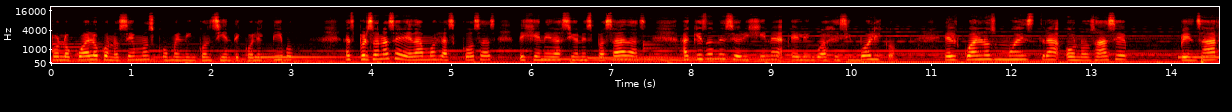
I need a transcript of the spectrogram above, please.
por lo cual lo conocemos como el inconsciente colectivo. Las personas heredamos las cosas de generaciones pasadas. Aquí es donde se origina el lenguaje simbólico el cual nos muestra o nos hace pensar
